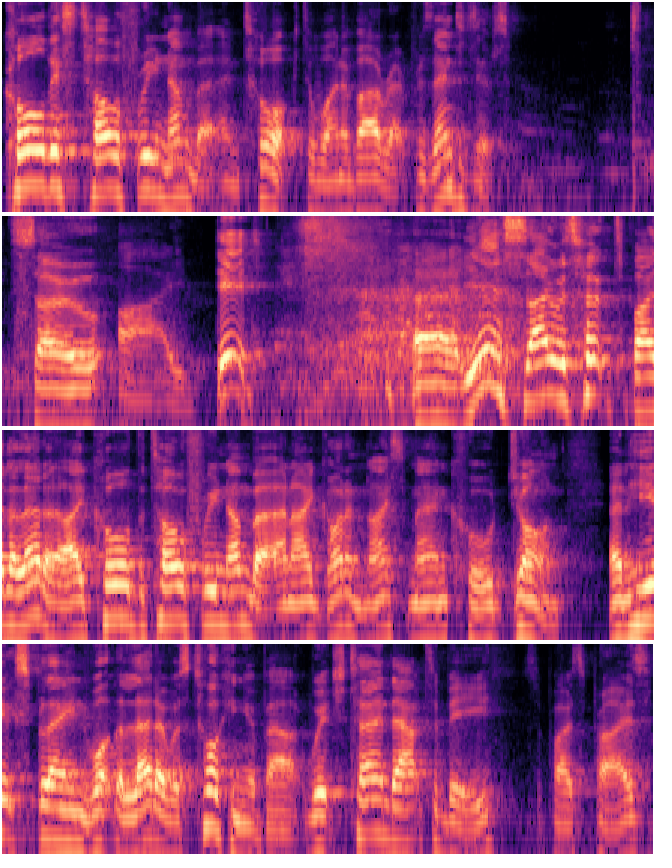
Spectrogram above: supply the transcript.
Call this toll free number and talk to one of our representatives. So I did. Uh, yes, I was hooked by the letter. I called the toll free number and I got a nice man called John. And he explained what the letter was talking about, which turned out to be, surprise, surprise,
